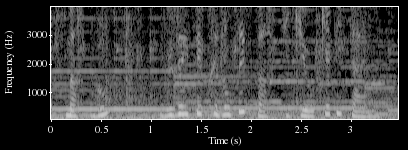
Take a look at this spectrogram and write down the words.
Smart Bourse vous a été présenté par Tikeo Capital.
